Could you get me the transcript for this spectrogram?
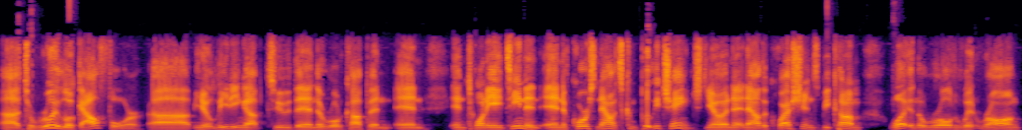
uh, to really look out for, uh, you know, leading up to then the World Cup in in, in 2018. And, and of course now it's completely changed, you know, and, and now the questions become what in the world went wrong.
